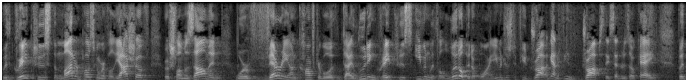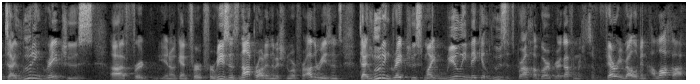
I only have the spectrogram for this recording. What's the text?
With grape juice, the modern poskim, Rav Elyashiv, Rav Shlomo Zalman, were very uncomfortable with diluting grape juice even with a little bit of wine, even just a few drops. Again, a few drops, they said it was okay. But diluting grape juice uh, for, you know, again, for, for reasons not brought in the Mishnah or for other reasons, diluting grape juice might really make it lose its bracha bar peragafen, which is a very relevant halacha,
